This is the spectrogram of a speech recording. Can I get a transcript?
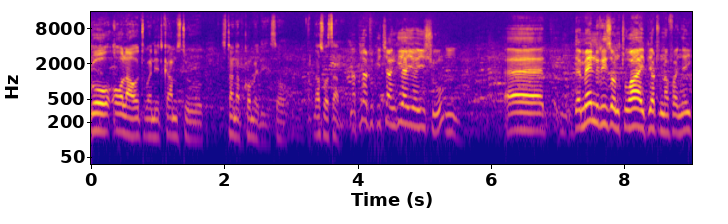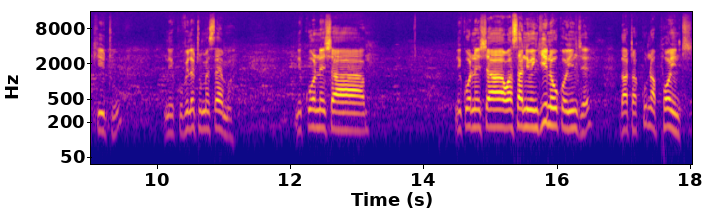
go all out when it comes to stand-up comedy. So that's what's up. na pia tukichangia hiyo issue eh, the main reason to why pia tunafanya hii kitu ni kuvile tumesema ni kuonesha ni kuonesha wasanii wengine huko nje that hakuna point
